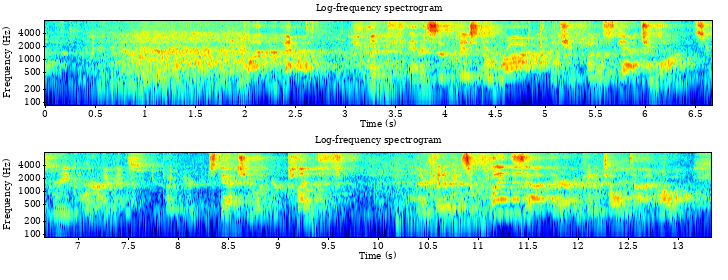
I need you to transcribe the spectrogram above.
one vowel, plinth. And it's, a, it's the rock that you put a statue on. It's a Greek word, I guess. You put your statue on your plinth. There could have been some plinths out there. We could have told time. Oh well.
